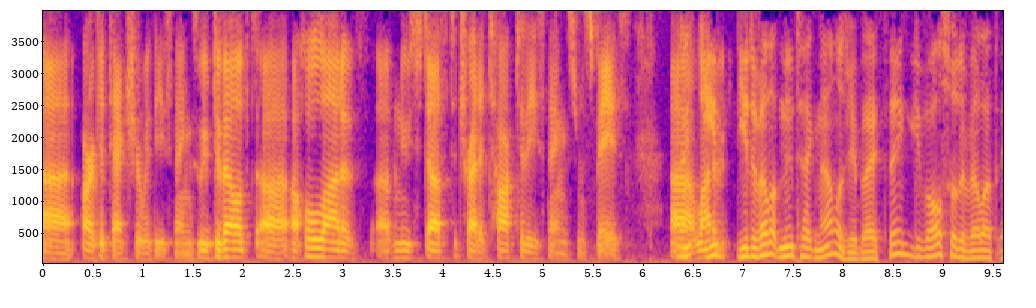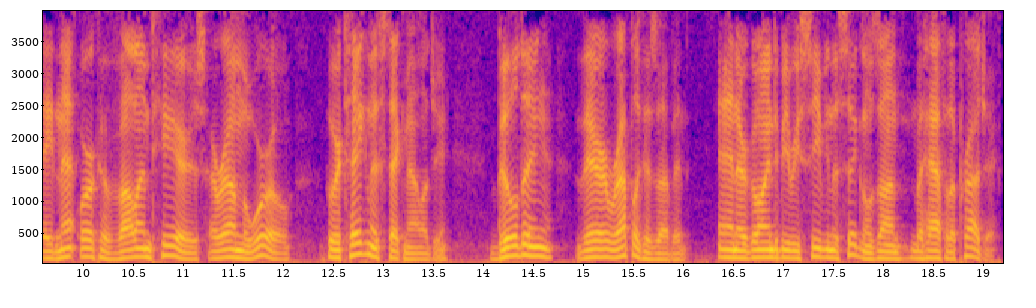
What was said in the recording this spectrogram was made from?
uh, architecture with these things. We've developed uh, a whole lot of, of new stuff to try to talk to these things from space. Uh, a lot you, of you developed new technology, but I think you've also developed a network of volunteers around the world who are taking this technology, building their replicas of it, and are going to be receiving the signals on behalf of the project.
